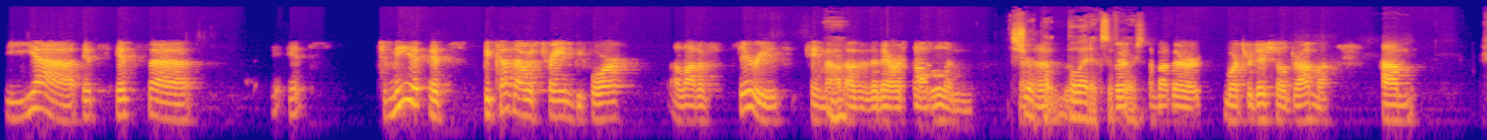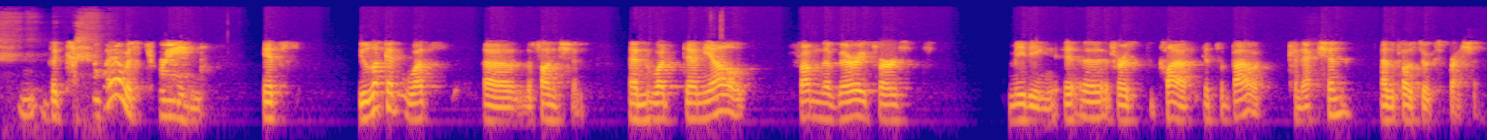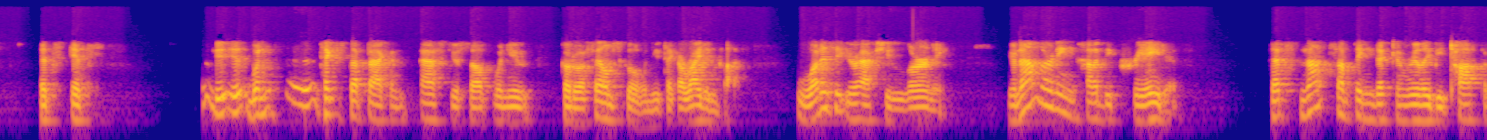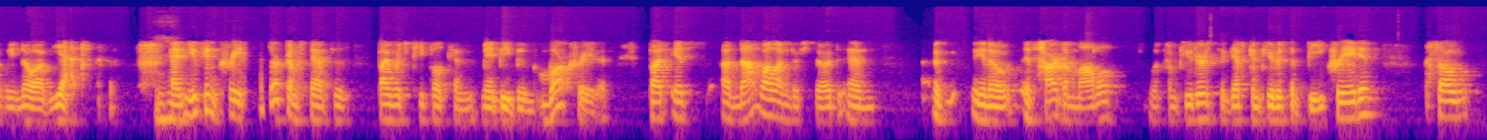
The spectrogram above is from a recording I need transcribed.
Yeah, it's it's uh, it's to me it's because I was trained before a lot of series came out, mm-hmm. other than Aristotle and sure uh, po- poetics, of course, some other more traditional drama. Um, the, the, way I was trained, it's you look at what's uh, the function, and what Daniel from the very first meeting, uh, uh, first class, it's about connection as opposed to expression. It's it's it, when uh, take a step back and ask yourself when you go to a film school, when you take a writing class, what is it you're actually learning? You're not learning how to be creative. That's not something that can really be taught that we know of yet. Mm-hmm. And you can create circumstances by which people can maybe be more creative, but it's uh, not well understood, and uh, you know it's hard to model with computers to get computers to be creative. So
